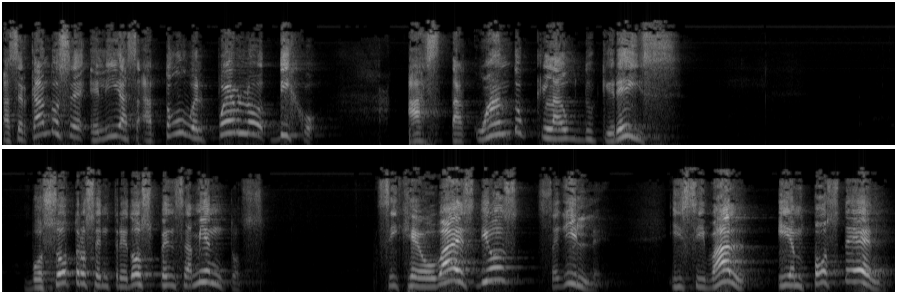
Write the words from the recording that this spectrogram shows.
acercándose Elías a todo el pueblo, dijo, ¿hasta cuándo claudicaréis vosotros entre dos pensamientos? Si Jehová es Dios, seguidle. Y si Val y en pos de él.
